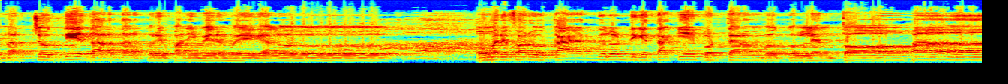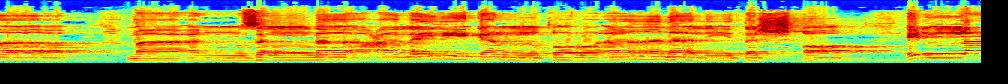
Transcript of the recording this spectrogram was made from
ওনার চোখ দিয়ে দাঁড় দাঁড় করে পানি বের হয়ে গেল। ওমরে ফারুক আয়াতগুলোর দিকে তাকিয়ে পড়তে আরম্ভ করলেন, তহা ما أنزلنا عليك القرآن لتشقى إلا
